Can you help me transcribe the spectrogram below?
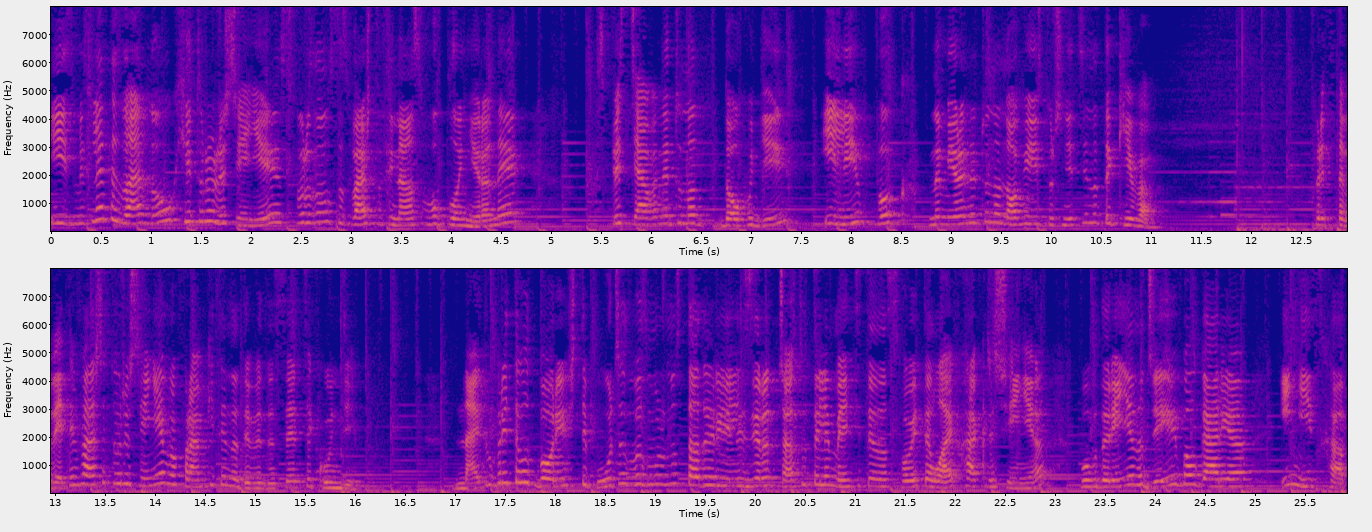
и измислете заедно хитро решение, свързано с вашето финансово планиране, спестяването на доходи или пък намирането на нови източници на такива. Представете вашето решение в рамките на 90 секунди. Най-добрите отбори ще получат възможността да реализират част от елементите на своите лайфхак решения благодарение на JA България и Nice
